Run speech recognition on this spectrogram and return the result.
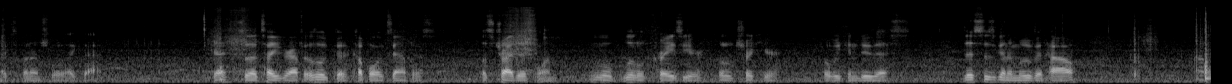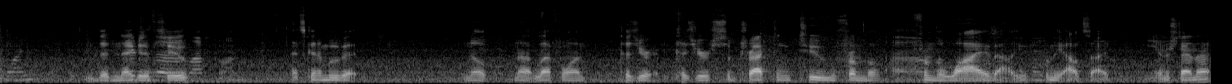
exponentially like that. Okay, so that's how you graph it. Let's look at a couple examples. Let's try this one. A little, little crazier, a little trickier, but we can do this. This is going to move it how? Up one. The negative the 2. Left one. That's going to move it. Nope, not left one, because you're because you're subtracting two from the from the y value from the outside. You understand that?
